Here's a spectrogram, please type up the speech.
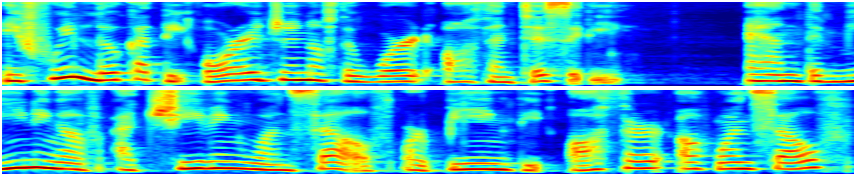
If we look at the origin of the word authenticity, and the meaning of achieving oneself or being the author of oneself,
